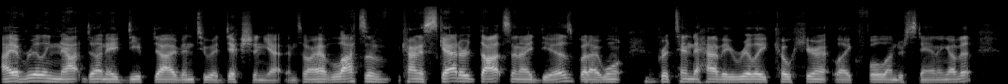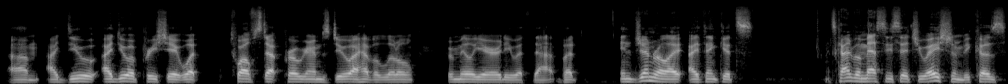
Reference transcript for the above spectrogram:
I have really not done a deep dive into addiction yet. And so I have lots of kind of scattered thoughts and ideas, but I won't pretend to have a really coherent, like full understanding of it. Um, I do I do appreciate what 12 step programs do. I have a little familiarity with that. But in general, I, I think it's it's kind of a messy situation because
